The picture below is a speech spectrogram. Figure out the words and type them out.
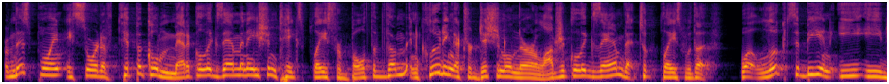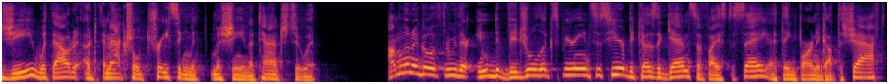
From this point, a sort of typical medical examination takes place for both of them, including a traditional neurological exam that took place with a what looked to be an EEG without a- an actual tracing ma- machine attached to it. I'm going to go through their individual experiences here because, again, suffice to say, I think Barney got the shaft.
